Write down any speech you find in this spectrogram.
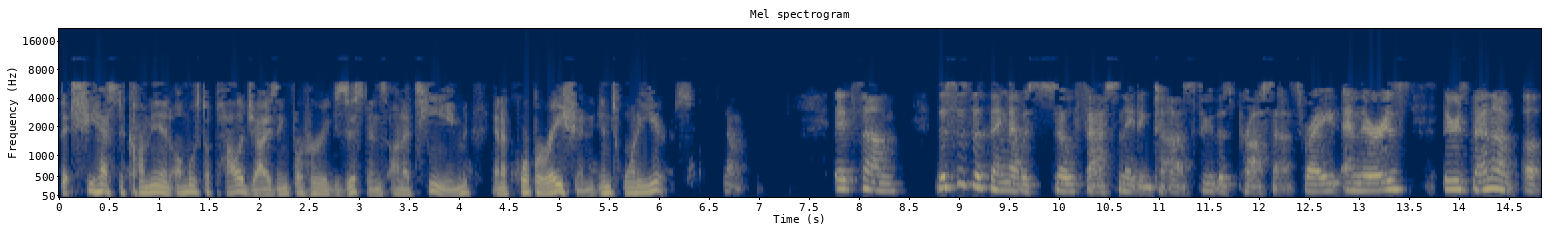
that she has to come in almost apologizing for her existence on a team and a corporation in 20 years. No. It's, um, this is the thing that was so fascinating to us through this process, right? And there is, there's been a, a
